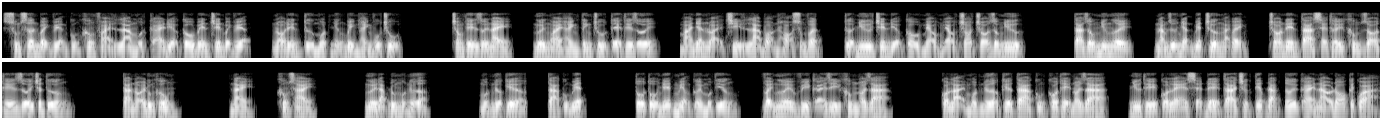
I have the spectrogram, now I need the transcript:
Sùng sơn bệnh viện cũng không phải là một cái địa cầu bên trên bệnh viện, nó đến từ một những bình hành vũ trụ. Trong thế giới này, người ngoài hành tinh chủ tể thế giới, mà nhân loại chỉ là bọn họ sùng vật, tựa như trên địa cầu mèo mèo chó chó giống như. Ta giống như ngươi, nắm giữ nhận biết chướng ngại bệnh, cho nên ta sẽ thấy không rõ thế giới chân tướng. Ta nói đúng không? Này, không sai. Ngươi đáp đúng một nửa. Một nửa kia, ta cũng biết. Tô tô nết miệng cười một tiếng, vậy ngươi vì cái gì không nói ra? Còn lại một nửa kia ta cũng có thể nói ra như thế có lẽ sẽ để ta trực tiếp đạt tới cái nào đó kết quả,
